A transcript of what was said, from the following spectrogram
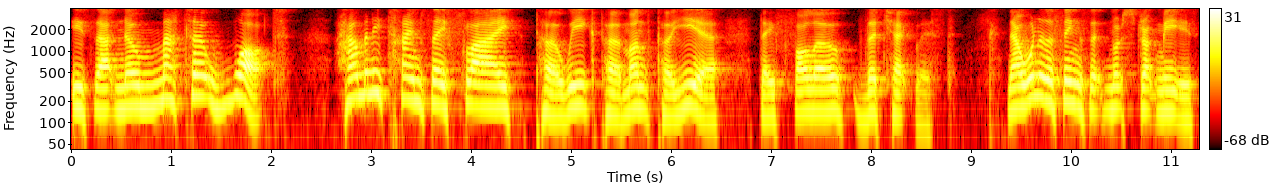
is that no matter what, how many times they fly per week, per month, per year, they follow the checklist. Now, one of the things that much struck me is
